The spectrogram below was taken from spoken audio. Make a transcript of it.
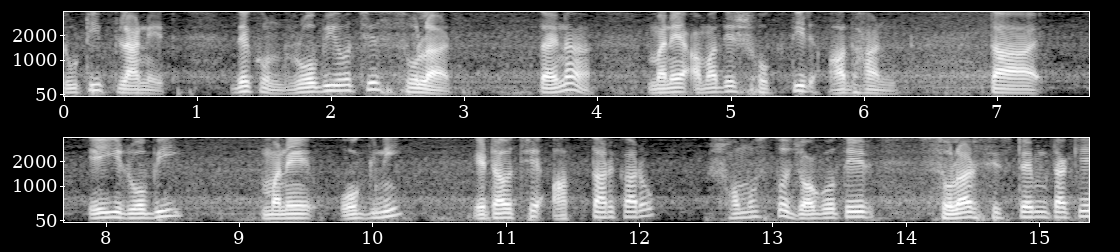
দুটি প্ল্যানেট দেখুন রবি হচ্ছে সোলার তাই না? মানে আমাদের শক্তির আধান। তা এই রবি মানে অগ্নি, এটা হচ্ছে আত্মার কারক। সমস্ত জগতের সোলার সিস্টেমটাকে,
